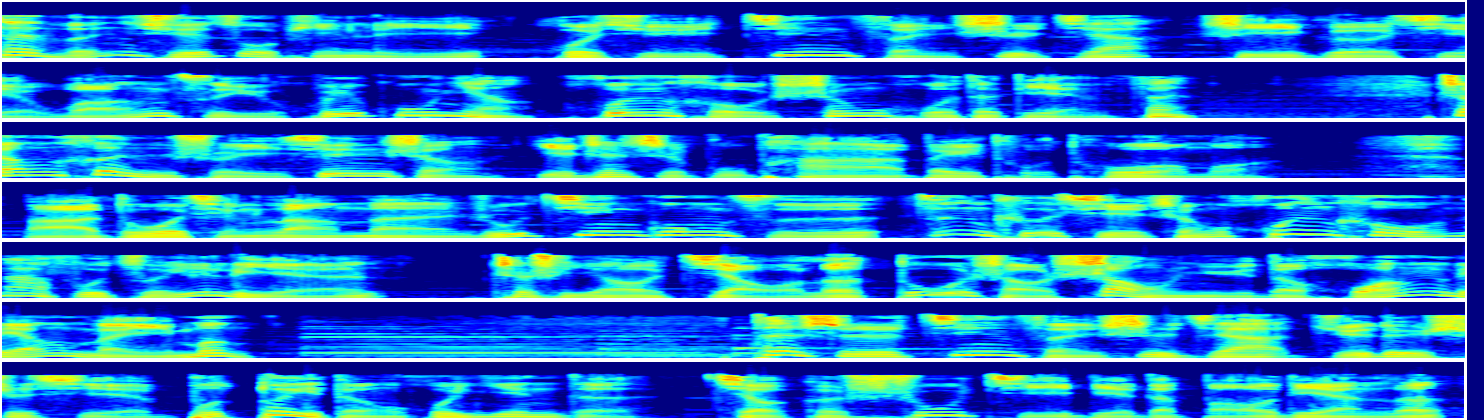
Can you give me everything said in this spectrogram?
在文学作品里，或许《金粉世家》是一个写王子与灰姑娘婚后生活的典范。张恨水先生也真是不怕被吐唾沫，把多情浪漫如金公子怎可写成婚后那副嘴脸？这是要搅了多少少女的黄粱美梦？但是金粉世家绝对是写不对等婚姻的教科书级别的宝典了。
